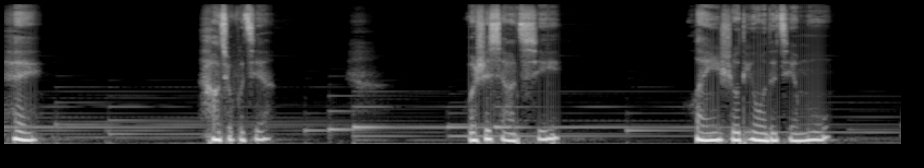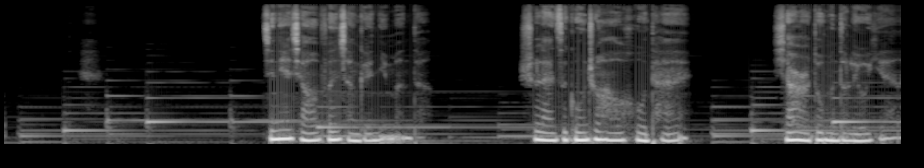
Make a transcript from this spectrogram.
嘿，好久不见，我是小七，欢迎收听我的节目。今天想要分享给你们的。是来自公众号后台小耳朵们的留言。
